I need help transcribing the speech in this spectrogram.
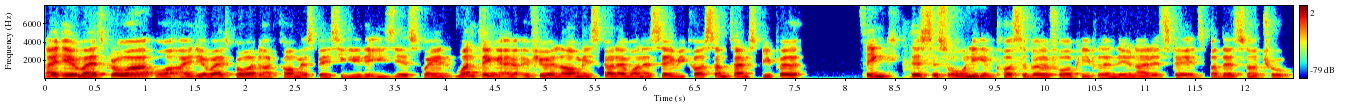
Ideal Wealth Grower or idealwealthgrower.com is basically the easiest way. And one thing, uh, if you allow me, Scott, I want to say because sometimes people think this is only possible for people in the United States, but that's not true.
